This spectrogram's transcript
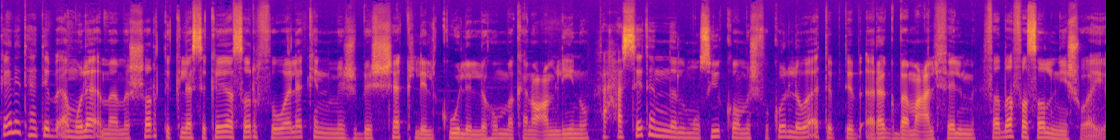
كانت هتبقى ملائمة مش شرط كلاسيكية صرف ولكن مش بالشكل ال cool اللي هم كانوا عاملينه. فحسيت إن الموسيقى مش في كل وقت بتبقى راكبة مع الفيلم فده فصلني شوية.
